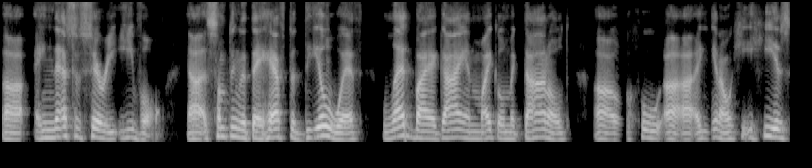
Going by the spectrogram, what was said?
uh, a necessary evil, uh, something that they have to deal with, led by a guy in Michael McDonald, uh, who uh, uh, you know he he is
